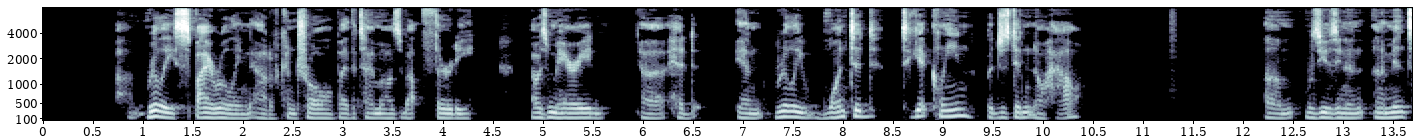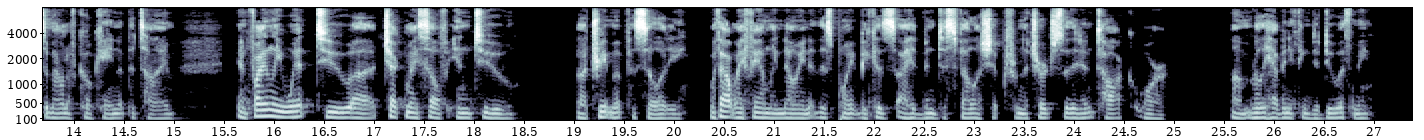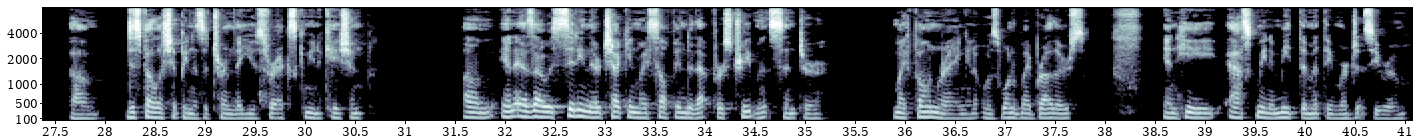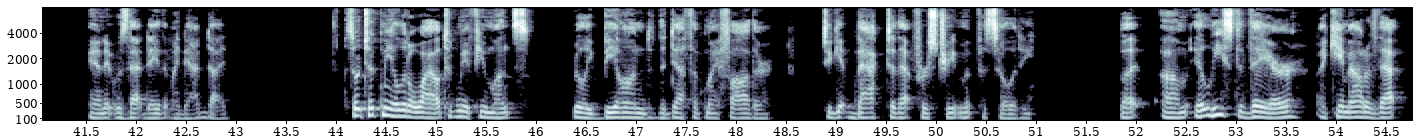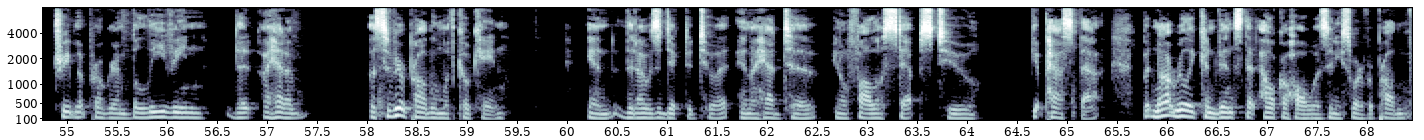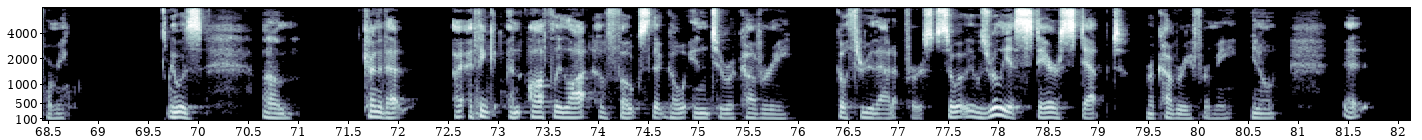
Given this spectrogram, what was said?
um, really spiraling out of control by the time I was about 30. I was married, uh, had and really wanted to get clean, but just didn't know how. Um, was using an, an, immense amount of cocaine at the time, and finally went to uh, check myself into a treatment facility without my family knowing at this point because I had been disfellowshipped from the church, so they didn't talk or um, really have anything to do with me. Um, disfellowshipping is a term they use for excommunication. Um, and as I was sitting there checking myself into that first treatment center, my phone rang and it was one of my brothers. And he asked me to meet them at the emergency room. And it was that day that my dad died. So it took me a little while. It took me a few months, really beyond the death of my father, to get back to that first treatment facility. But um, at least there, I came out of that treatment program believing that I had a, a severe problem with cocaine and that I was addicted to it and I had to, you know, follow steps to get past that, but not really convinced that alcohol was any sort of a problem for me. It was um, kind of that. I think an awfully lot of folks that go into recovery go through that at first. So it was really a stair stepped recovery for me. You know,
